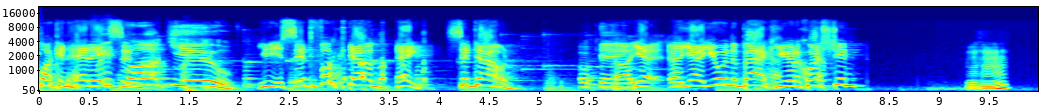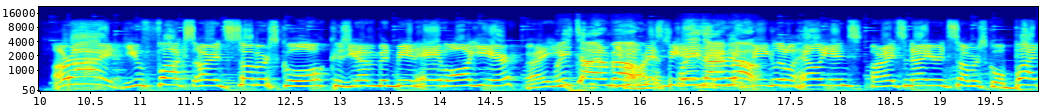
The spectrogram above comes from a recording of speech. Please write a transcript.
fucking headaches and Fuck you! you sit the fuck down. Hey, sit down. Okay. Uh, yeah, uh, yeah, you in the back. You got a question? Mm-hmm. All right, you fucks are in summer school because you haven't been being behave all year. All right, What are you talking You've about? been What are you talking about? being little hellions. All right, so now you're in summer school. But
